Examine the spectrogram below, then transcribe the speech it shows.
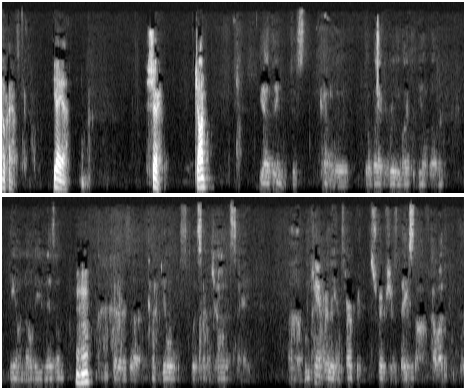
Okay. That's my comment. Yeah, yeah. Sure. John? Yeah, I think just kind of a, go back, I really like the neo Mm-hmm. because, uh, kind of dealing with, with some of John is saying, uh, we can't really interpret the scriptures based on how other people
